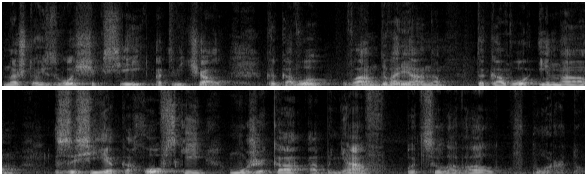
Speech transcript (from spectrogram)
На что извозчик сей отвечал, каково вам, дворянам, таково и нам. За сие Каховский, мужика обняв, поцеловал в бороду.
